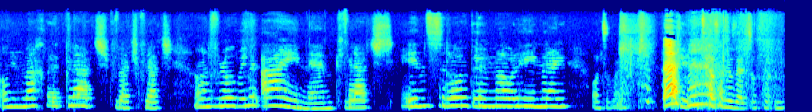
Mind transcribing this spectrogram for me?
und machte Platsch, Platsch, Platsch und flog mit einem Klatsch ins rote Maul hinein. Und so weiter. Okay, das haben wir selbst erfunden.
